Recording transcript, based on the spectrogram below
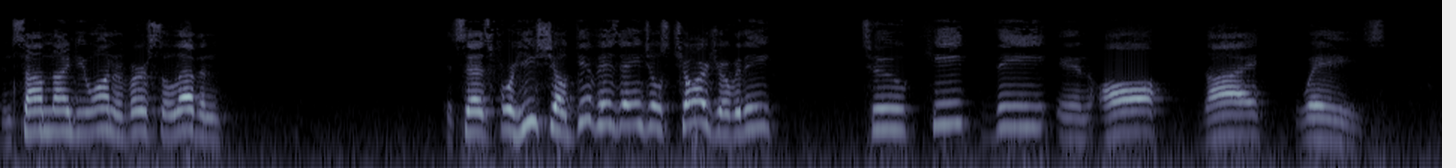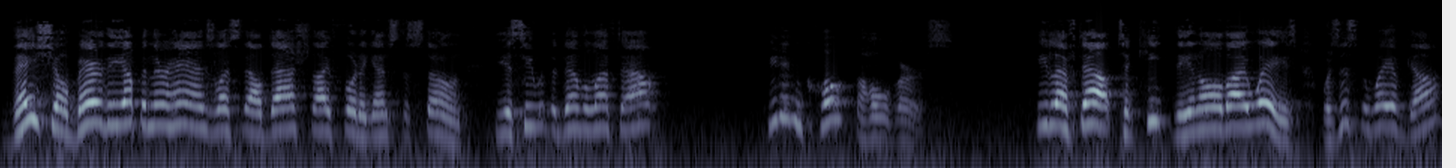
In Psalm 91 and verse 11, it says, For he shall give his angels charge over thee to keep thee in all thy ways. They shall bear thee up in their hands lest thou dash thy foot against the stone. Do you see what the devil left out? He didn't quote the whole verse. He left out to keep thee in all thy ways. Was this the way of God?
